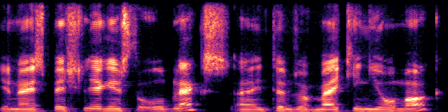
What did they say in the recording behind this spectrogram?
You know, especially against the All Blacks in terms of making your mark?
